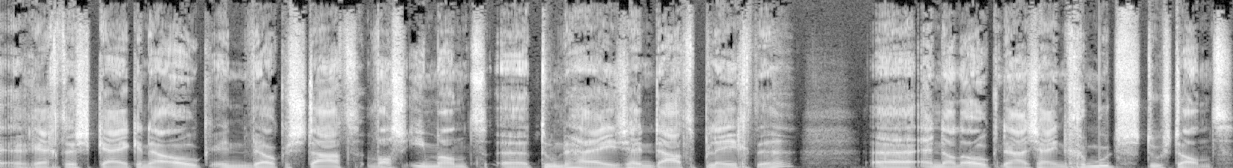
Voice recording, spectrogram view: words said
rechters kijken naar ook in welke staat was iemand uh, toen hij zijn daad pleegde. Uh, en dan ook naar zijn gemoedstoestand.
